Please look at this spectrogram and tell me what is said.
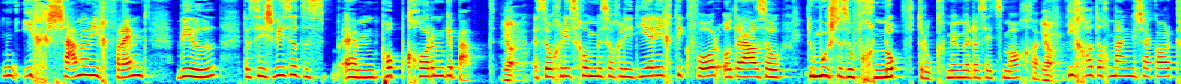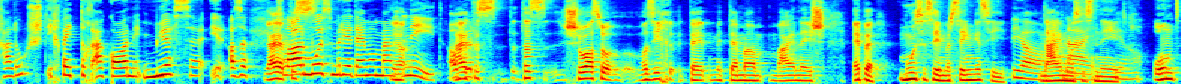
ich schäme mich fremd, weil das ist wie so das ähm, Popcorn-Gebet. Ja. So ein bisschen, es kommt mir so ein bisschen in die Richtung vor. Oder auch so, du musst das auf Knopfdruck, müssen wir das jetzt machen. Ja. Ich habe doch manchmal auch gar keine Lust. Ich will doch auch gar nicht müssen. Also Ja, klar das- muss man ja in dem Moment nicht. Aber Nein, das, das schon, also, was ich de, mit dem meine, ist, eben, muss es immer singen sein? Ja, nein, muss nein, es nicht. Und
